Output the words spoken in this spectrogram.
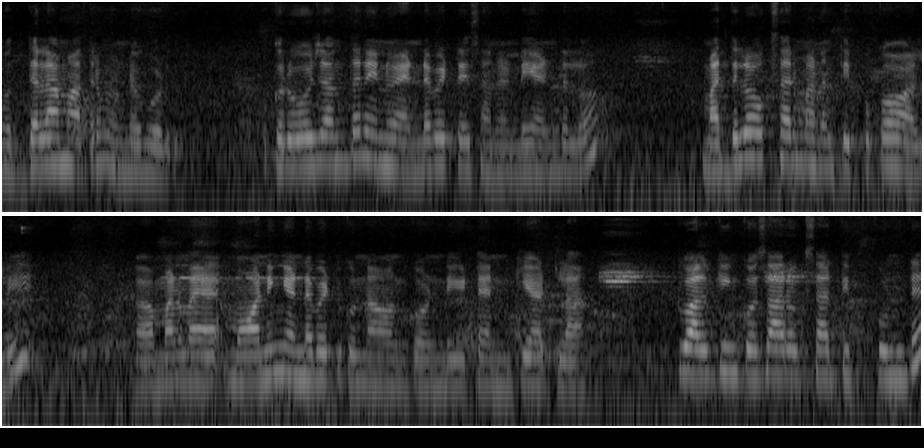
ముద్దలా మాత్రం ఉండకూడదు. ఒక రోజంతా నేను ఎండబెట్టేశానండి ఎండలో. మధ్యలో ఒకసారి మనం తిప్పుకోవాలి. మనం మార్నింగ్ ఎండబెట్టుకున్నాం అనుకోండి టెన్కి అట్లా. ట్వెల్వ్కి ఇంకోసారి ఒకసారి తిప్పుకుంటే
